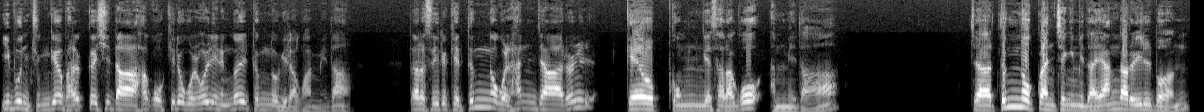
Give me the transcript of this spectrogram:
이분 중개업할 것이다 하고 기록을 올리는 걸 등록이라고 합니다. 따라서 이렇게 등록을 한 자를 개업공개사라고 합니다. 자, 등록관청입니다. 양가로 1번.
